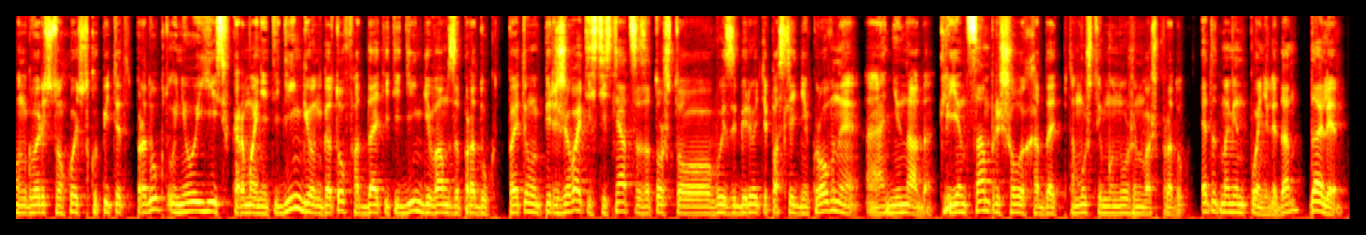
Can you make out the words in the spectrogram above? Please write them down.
он говорит, что он хочет купить этот продукт, у него есть в кармане эти деньги, он готов отдать эти деньги вам за продукт. Поэтому переживать и стесняться за то, что вы заберете последние кровные, а, не надо. Клиент сам пришел их отдать, потому что ему нужен ваш продукт. Этот момент поняли, да? Далее,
